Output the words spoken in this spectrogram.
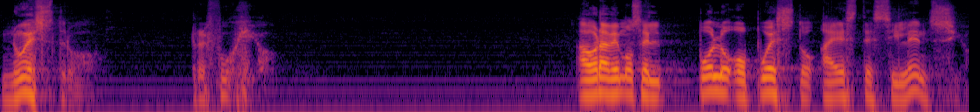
nuestro refugio. Ahora vemos el polo opuesto a este silencio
